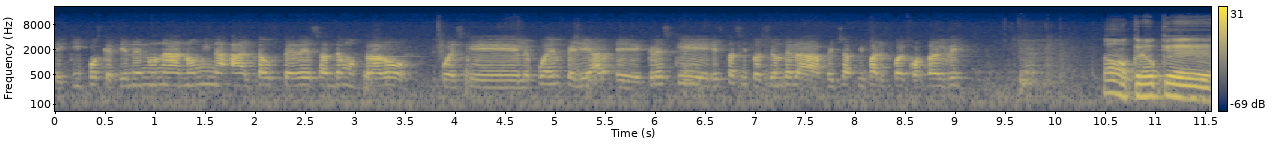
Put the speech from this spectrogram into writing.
equipos que tienen una nómina alta? Ustedes han demostrado, pues, que le pueden pelear. Eh, ¿Crees que esta situación de la fecha FIFA les puede cortar el ritmo? No, creo que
